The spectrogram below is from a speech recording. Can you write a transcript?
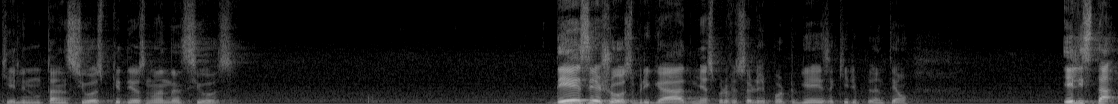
Que ele não está ansioso porque Deus não anda ansioso. Desejoso. Obrigado, minhas professoras de português aqui de plantão. Ele está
